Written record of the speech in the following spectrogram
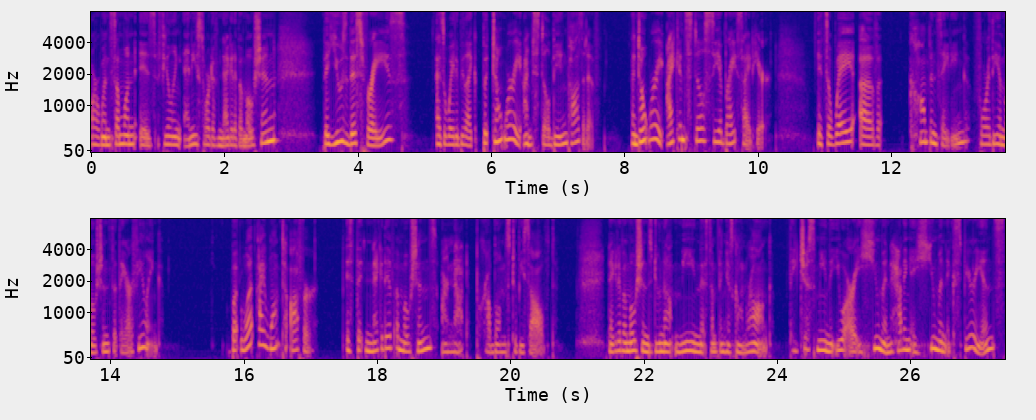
or when someone is feeling any sort of negative emotion, they use this phrase as a way to be like, but don't worry, I'm still being positive. And don't worry, I can still see a bright side here. It's a way of compensating for the emotions that they are feeling. But what I want to offer is that negative emotions are not problems to be solved. Negative emotions do not mean that something has gone wrong. They just mean that you are a human having a human experience,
